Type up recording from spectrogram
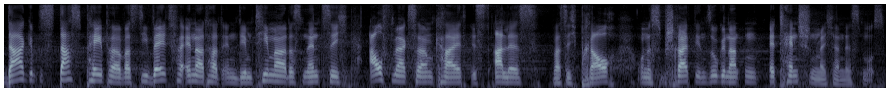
Da gibt es das Paper, was die Welt verändert hat in dem Thema, das nennt sich Aufmerksamkeit ist alles, was ich brauche und es beschreibt den sogenannten Attention-Mechanismus.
